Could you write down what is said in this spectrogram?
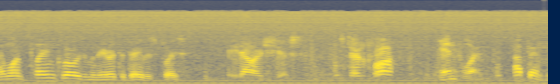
I want plain clothes in here at the Davis place. Eight-hour shifts. What's 10 for? 10 4. Hop in.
